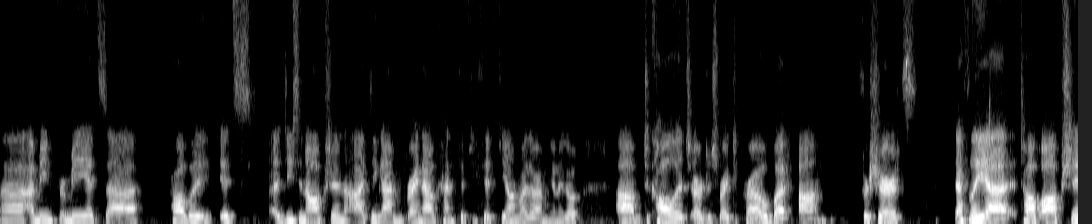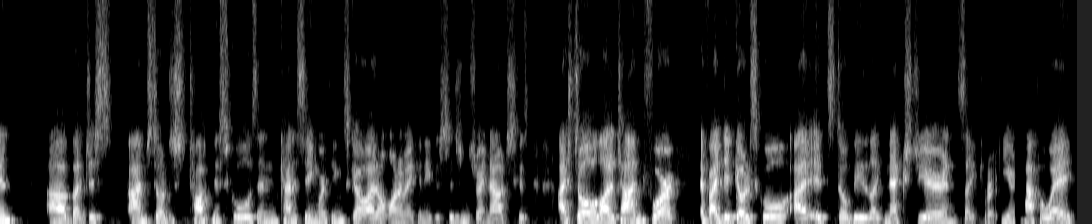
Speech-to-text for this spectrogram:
Uh, I mean for me, it's uh probably it's a decent option. I think I'm right now kind of 50-50 on whether I'm gonna go um, to college or just right to pro, but um, for sure it's definitely a top option. Uh, but just I'm still just talking to schools and kind of seeing where things go. I don't want to make any decisions right now just because I still have a lot of time before if I did go to school, I, it'd still be like next year and it's like right. a year and a half away.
